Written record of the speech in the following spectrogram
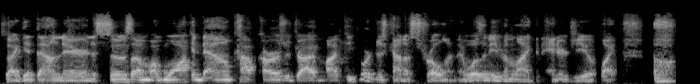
So I get down there, and as soon as I'm, I'm walking down, cop cars are driving by. People are just kind of strolling. It wasn't even like an energy of like, oh,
